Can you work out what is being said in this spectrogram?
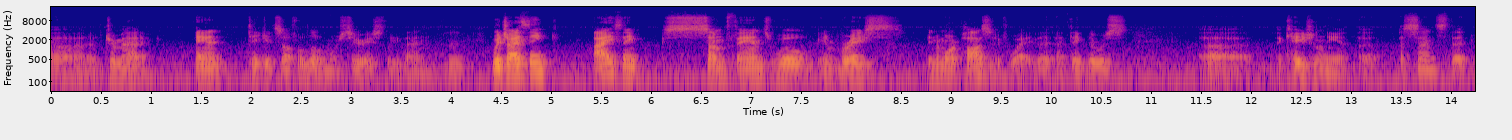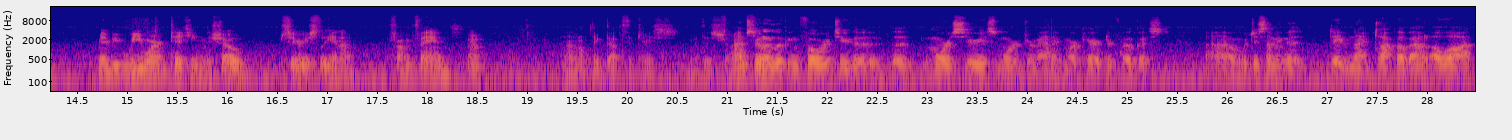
uh, dramatic and take itself a little more seriously then, Mm. which I think I think some fans will embrace in a more positive way. That I think there was uh, occasionally a, a sense that maybe we weren't taking the show seriously enough from fans. And I don't think that's the case with this show. I'm certainly looking forward to the, the more serious, more dramatic, more character focused, uh, which is something that David and I talk about a lot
